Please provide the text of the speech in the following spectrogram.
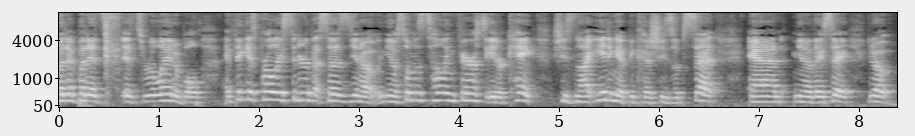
But it, but it's it's relatable. I think it's probably a Cinder that says you know you know someone's telling Ferris to eat her cake. She's not eating it because she's upset, and you know they say you know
